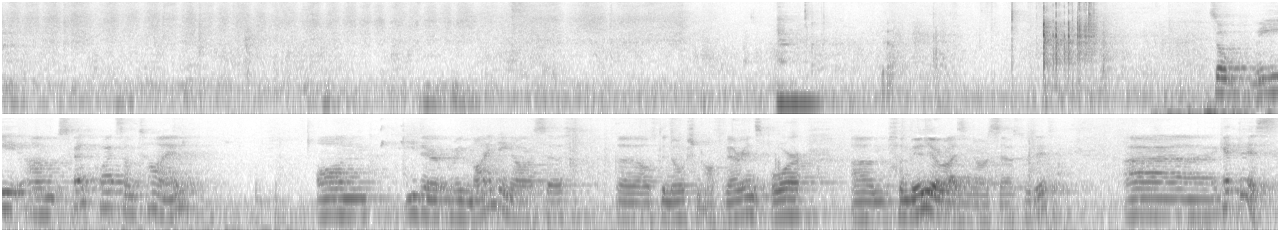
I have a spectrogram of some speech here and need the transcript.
So we um, spent quite some time on either reminding ourselves uh, of the notion of variance or um, familiarizing ourselves with it. Uh, get this,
